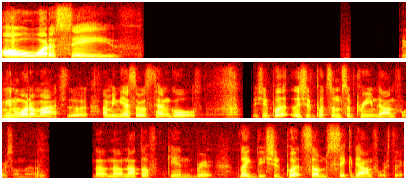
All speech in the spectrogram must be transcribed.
Oh, what a save. you mean what a match? I mean, yes, there was 10 goals. They should put they should put some supreme downforce on that. No, no, not the fucking Brit. Like they should put some sick downforce there.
